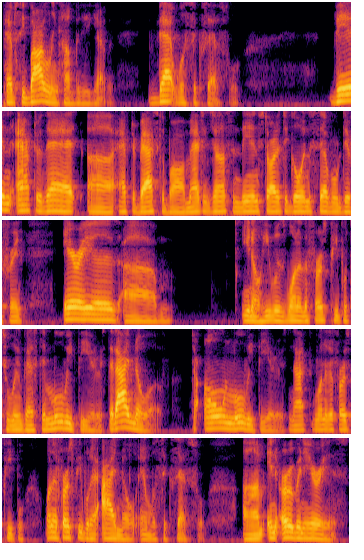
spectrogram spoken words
Pepsi bottling company together. That was successful. Then after that, uh, after basketball, Magic Johnson then started to go into several different areas. Um, you know, he was one of the first people to invest in movie theaters that I know of, to own movie theaters. Not one of the first people, one of the first people that I know and was successful um, in urban areas.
